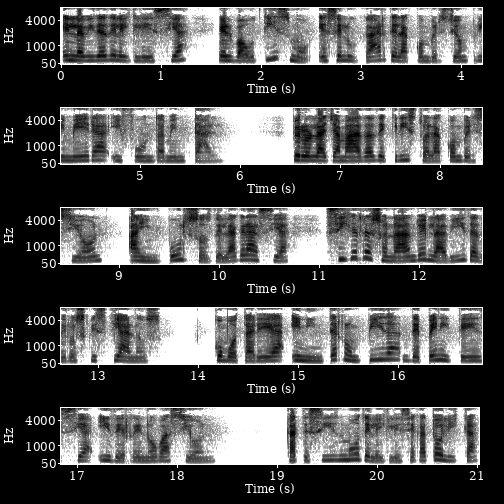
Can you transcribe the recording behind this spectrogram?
En la vida de la Iglesia, el bautismo es el lugar de la conversión primera y fundamental. Pero la llamada de Cristo a la conversión, a impulsos de la gracia, sigue resonando en la vida de los cristianos, como tarea ininterrumpida de penitencia y de renovación. Catecismo de la Iglesia Católica,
